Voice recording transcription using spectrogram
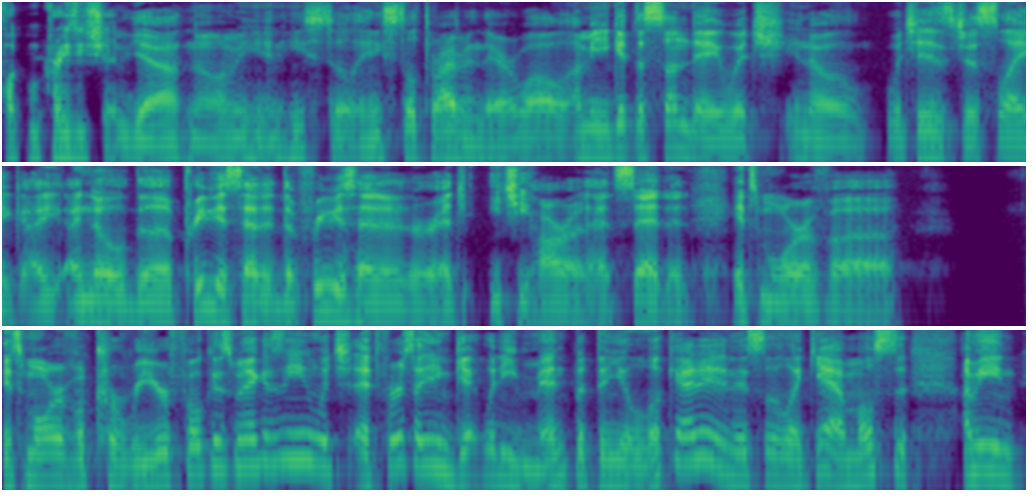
fucking crazy shit? Yeah, no, I mean, and he's still and he's still thriving there. Well, I mean, you get to Sunday, which you know, which is just like I I know the previous edit, the previous editor Ed- Ichihara had said that it's more of a it's more of a career focused magazine, which at first I didn't get what he meant, but then you look at it and it's like, yeah, most of, I mean,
